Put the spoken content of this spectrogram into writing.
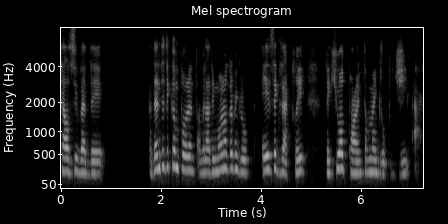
tells you that the identity component of a L-adic monodromy group is exactly the QL point of my group GF.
